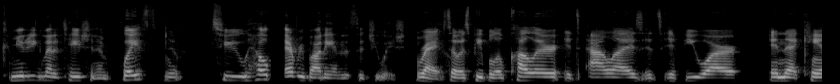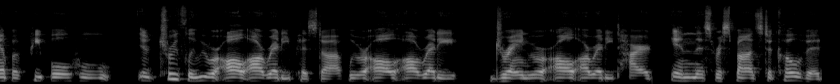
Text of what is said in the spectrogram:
community meditation in place Yep. To help everybody in this situation. Right. So it's people of color, it's allies, it's if you are in that camp of people who, truthfully, we were all already pissed off. We were all already drained. We were all already tired in this response to COVID.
